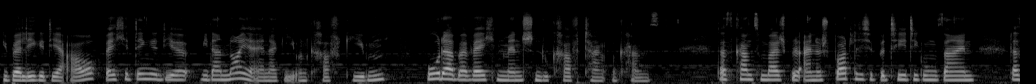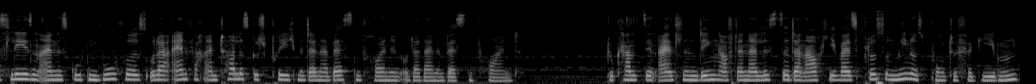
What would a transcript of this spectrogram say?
Überlege dir auch, welche Dinge dir wieder neue Energie und Kraft geben oder bei welchen Menschen du Kraft tanken kannst. Das kann zum Beispiel eine sportliche Betätigung sein, das Lesen eines guten Buches oder einfach ein tolles Gespräch mit deiner besten Freundin oder deinem besten Freund. Du kannst den einzelnen Dingen auf deiner Liste dann auch jeweils Plus- und Minuspunkte vergeben,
